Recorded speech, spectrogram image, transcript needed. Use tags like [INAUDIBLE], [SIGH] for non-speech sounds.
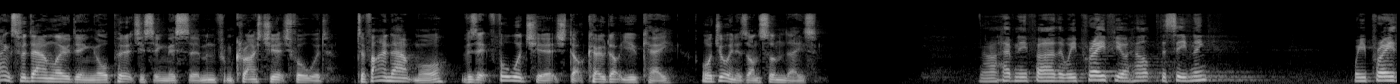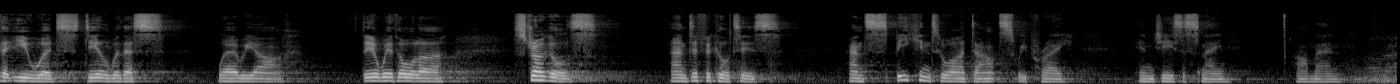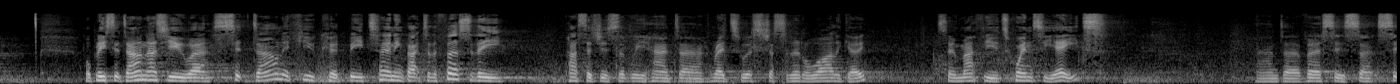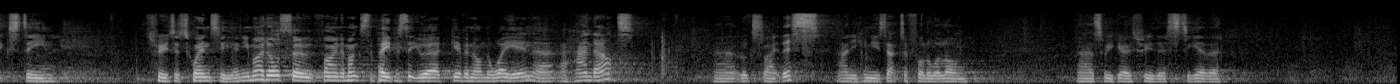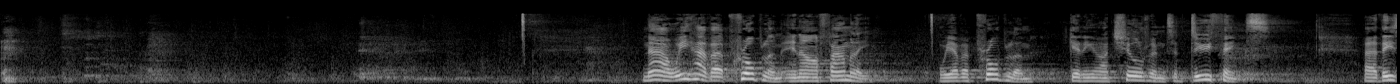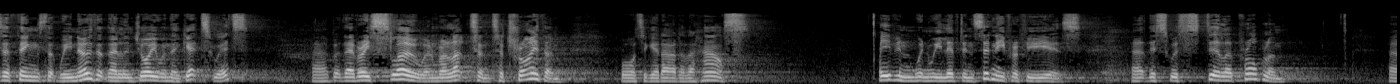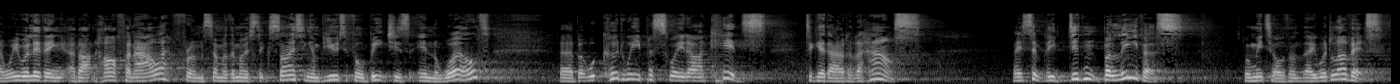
Thanks for downloading or purchasing this sermon from Christ Church Fulwood. To find out more, visit forwardchurch.co.uk or join us on Sundays. Our Heavenly Father, we pray for your help this evening. We pray that you would deal with us where we are, deal with all our struggles and difficulties, and speak into our doubts, we pray. In Jesus' name, Amen. Amen. Well, please sit down. As you uh, sit down, if you could be turning back to the first of the passages that we had uh, read to us just a little while ago. So, Matthew 28 and uh, verses uh, 16 through to 20. And you might also find amongst the papers that you were given on the way in uh, a handout. Uh, it looks like this, and you can use that to follow along as we go through this together. Now, we have a problem in our family. We have a problem getting our children to do things. Uh, these are things that we know that they'll enjoy when they get to it, uh, but they're very slow and reluctant to try them or to get out of the house. Even when we lived in Sydney for a few years, uh, this was still a problem. Uh, we were living about half an hour from some of the most exciting and beautiful beaches in the world, uh, but could we persuade our kids to get out of the house. They simply didn't believe us when we told them they would love it.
